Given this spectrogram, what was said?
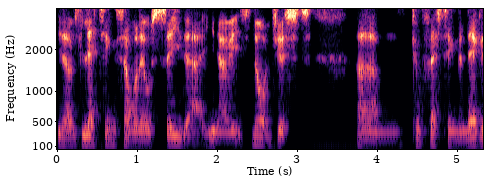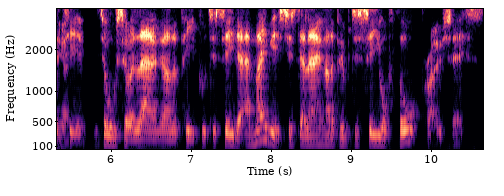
you know, it's letting someone else see that. You know, it's not just um, confessing the negative, yeah. it's also allowing other people to see that. And maybe it's just allowing other people to see your thought process.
